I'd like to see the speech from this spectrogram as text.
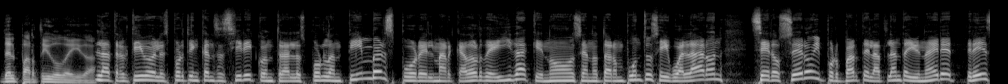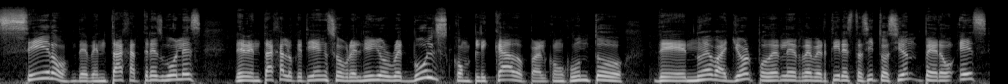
del partido de ida. El atractivo del Sporting Kansas City contra los Portland Timbers por el marcador de ida que no se anotaron puntos, se igualaron 0-0 y por parte del Atlanta United 3-0 de ventaja, tres goles de ventaja lo que tienen sobre el New York Red Bulls, complicado para el conjunto de Nueva York poderle revertir esta situación, pero es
